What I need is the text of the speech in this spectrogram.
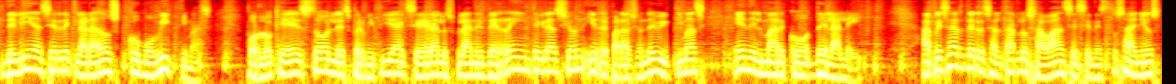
debían ser declarados como víctimas, por lo que esto les permitía acceder a los planes de reintegración y reparación de víctimas en el marco de la ley. A pesar de resaltar los avances en estos años,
